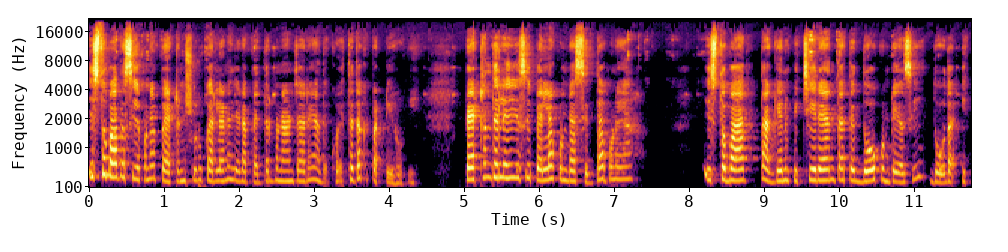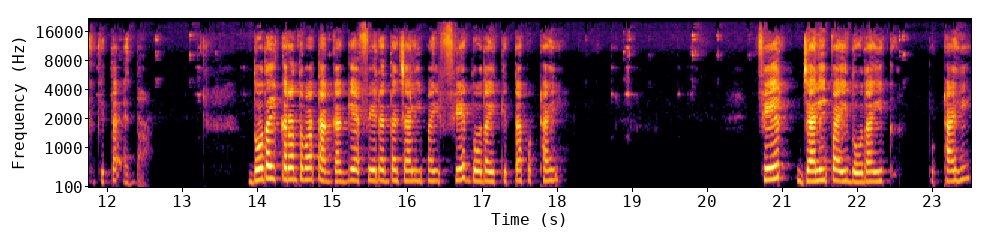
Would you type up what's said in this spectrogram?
ਇਸ ਤੋਂ ਬਾਅਦ ਅਸੀਂ ਆਪਣਾ ਪੈਟਰਨ ਸ਼ੁਰੂ ਕਰ ਲੈਣਾ, ਜਿਹੜਾ ਪੈਦਰ ਬਣਾਉਣ ਜਾ ਰਹੇ ਹਾਂ ਦੇਖੋ, ਇੱਥੇ ਤੱਕ ਪੱਟੀ ਹੋ ਗਈ। ਪੈਟਰਨ ਦੇ ਲਈ ਅਸੀਂ ਪਹਿਲਾ ਕੁੰਡਾ ਸਿੱਧਾ ਬੁਣਿਆ। ਇਸ ਤੋਂ ਬਾਅਦ ਧਾਗੇ ਨੂੰ ਪਿੱਛੇ ਰਹਿਣ ਤਾ ਤੇ ਦੋ ਕੁੰਡੇ ਅਸੀਂ, ਦੋ ਦਾ ਇੱਕ ਕੀਤਾ ਐਦਾਂ ਦੋ ਦਾ ਇੱਕ ਕਰਨ ਤੋਂ ਬਾਅਦ ਧਾਗਾ ਅੱਗੇ ਫਿਰ ਐਦਾਂ ਚਾਲੀ ਪਾਈ, ਫਿਰ ਦੋ ਦਾ ਇੱਕ ਕੀਤਾ ਪੁੱਠਾ ਹੀ ਫਿਰ ਜਾਲੀ ਪਾਈ ਦੋ ਦਾ ਇੱਕ ਪੁੱਠਾ ਹੀ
